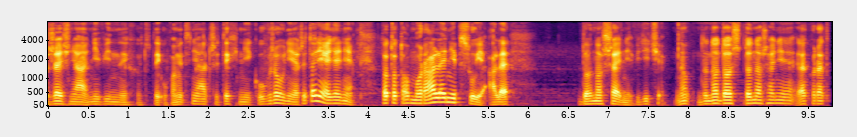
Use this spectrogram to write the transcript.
e, rzeźnia niewinnych tutaj upamiętniaczy, techników, żołnierzy, to nie, nie, nie. To, to, to morale nie psuje, ale donoszenie, widzicie? No, no, no dos- donoszenie akurat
